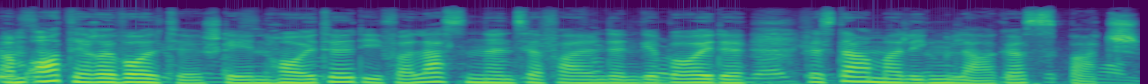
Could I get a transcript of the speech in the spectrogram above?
Am Ort der Revolte stehen heute die verlassenen, zerfallenden Gebäude des damaligen Lagers Batsch.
